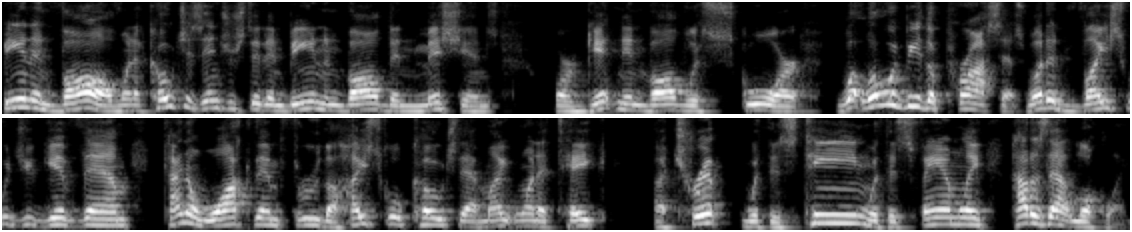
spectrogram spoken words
being involved, when a coach is interested in being involved in missions or getting involved with score, what, what would be the process? What advice would you give them? Kind of walk them through the high school coach that might want to take a trip with his team, with his family. How does that look like?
